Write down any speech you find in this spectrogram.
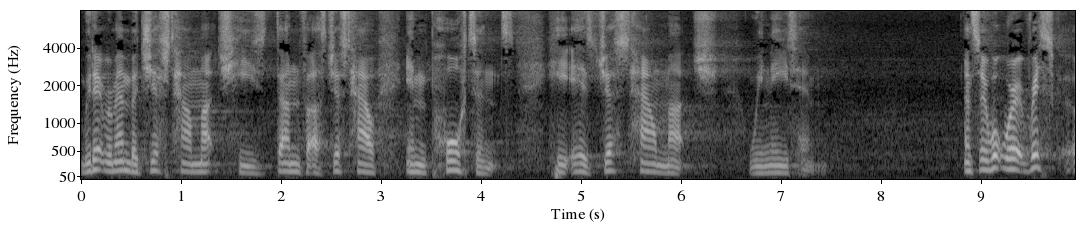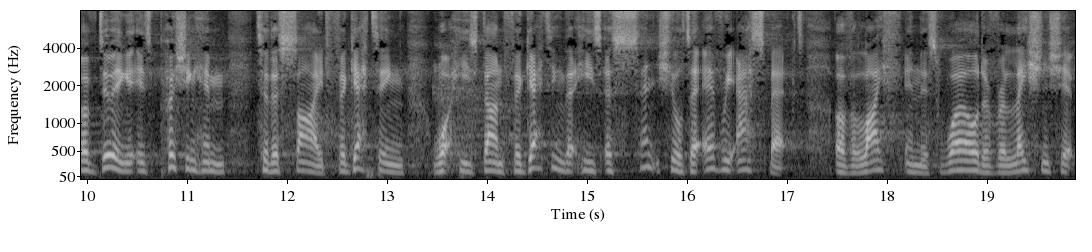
We don't remember just how much he's done for us, just how important he is, just how much we need him. And so, what we're at risk of doing is pushing him to the side, forgetting what he's done, forgetting that he's essential to every aspect of life in this world, of relationship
